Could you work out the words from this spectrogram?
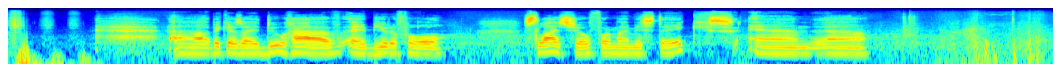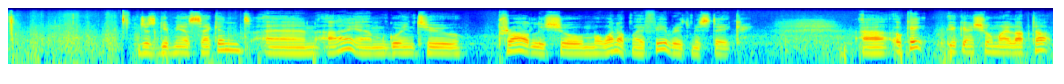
uh, because I do have a beautiful slideshow for my mistakes and uh, just give me a second and I am going to proudly show one of my favorite mistake uh, okay you can show my laptop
